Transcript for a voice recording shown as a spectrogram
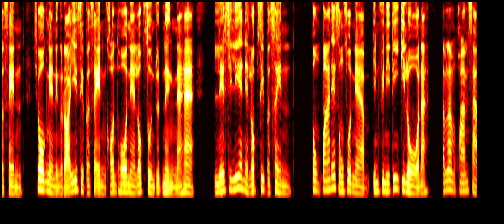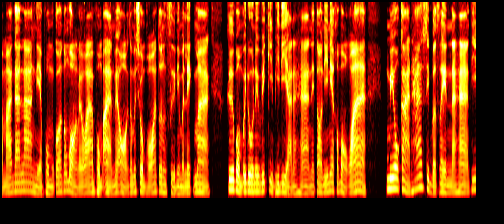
150%โชคเนี่ย120%คอนโทรลเนี่ยลบ0.1นะฮะเลซิเลียเนี่ยลบ10% ตรงปลาได้สูงสุดเนี่ย Infinity กิโลนะ สำหรับความสามารถด้านล่างเนี่ย ผมก็ต้องบอกเลยว่า ผมอ่านไม่ออกท่านผู้ชม เพราะว่าตัวหนังสือเนี่ยมันเล็กมาก คือผมไปดูในวิกิพีเดียนะฮะในตอนนี้เนี่ยเขาบอกว่า มีโอกาส 50%นะฮะที่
